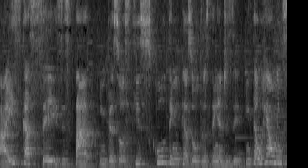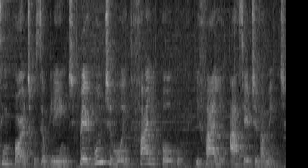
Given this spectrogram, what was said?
a escassez está em pessoas que escutem o que as outras têm a dizer. Então, realmente se importe com o seu cliente, pergunte muito, fale pouco e fale assertivamente.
